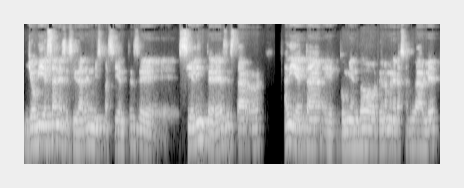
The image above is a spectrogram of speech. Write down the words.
Yo vi esa necesidad en mis pacientes de, si el interés de estar a dieta, eh, comiendo de una manera saludable,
